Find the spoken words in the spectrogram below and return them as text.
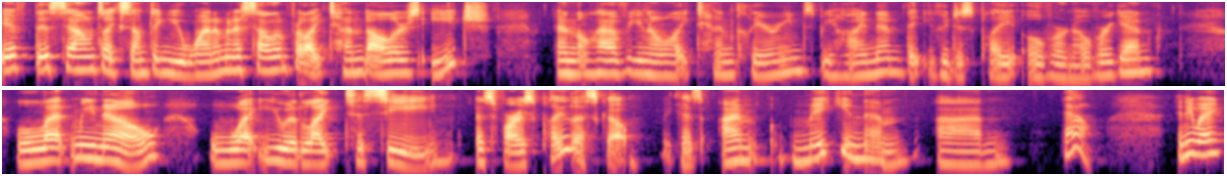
if this sounds like something you want, I'm going to sell them for like ten dollars each, and they'll have you know like ten clearings behind them that you could just play over and over again. Let me know what you would like to see as far as playlists go because I'm making them um, now. Anyway,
